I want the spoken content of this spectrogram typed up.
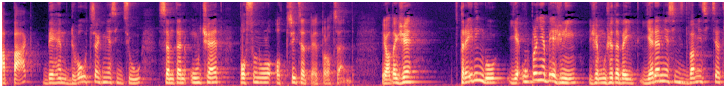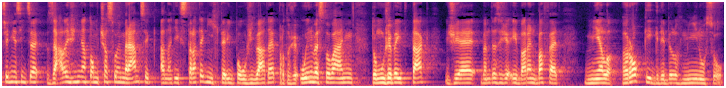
A pak během dvou, třech měsíců jsem ten účet posunul o 35%. Jo, takže tradingu je úplně běžný, že můžete být jeden měsíc, dva měsíce, tři měsíce, záleží na tom časovém rámci a na těch strategiích, které používáte, protože u investování to může být tak, že vemte si, že i Warren Buffett měl roky, kdy byl v mínusu.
